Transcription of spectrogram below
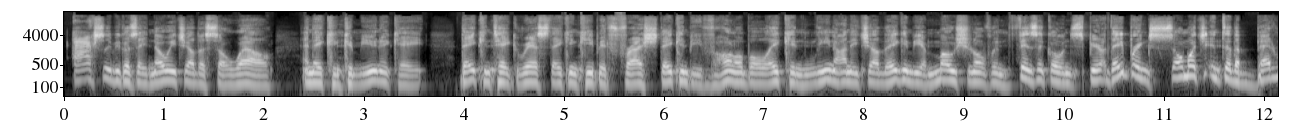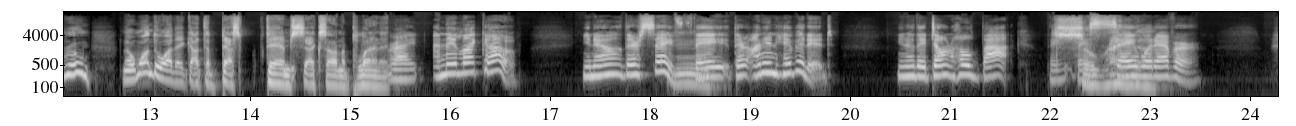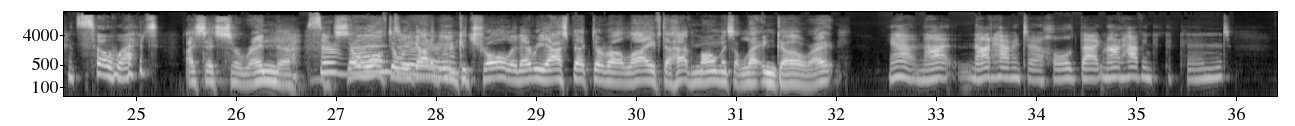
actually because they know each other so well and they can communicate they can take risks they can keep it fresh they can be vulnerable they can lean on each other they can be emotional and physical and spirit they bring so much into the bedroom no wonder why they got the best damn sex on the planet Right. And they let go. You know, they're safe. Mm. They they're uninhibited. You know, they don't hold back. They, they say whatever. so what? i said surrender surrender. so often we got to be in control in every aspect of our life to have moments of letting go right Yeah, not not having to hold back, not having to pretend,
